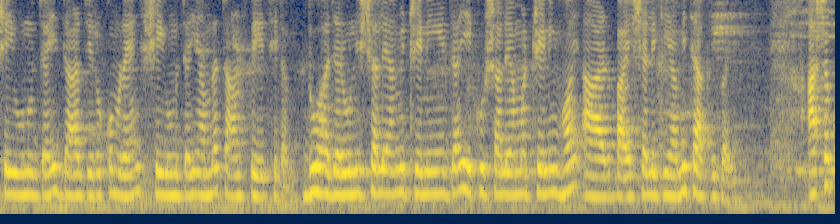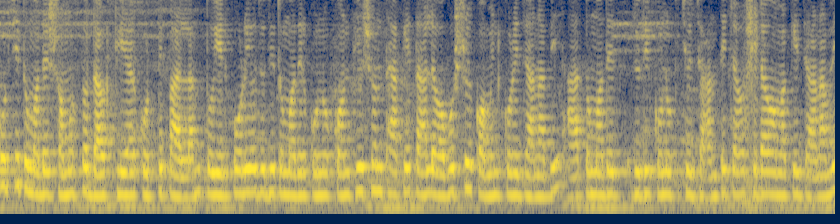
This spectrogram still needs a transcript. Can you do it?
সেই অনুযায়ী যার যেরকম র্যাঙ্ক সেই অনুযায়ী আমরা চান্স পেয়েছিলাম। দু হাজার উনিশ সালে আমি ট্রেনিংয়ে যাই, একুশ সালে আমার ট্রেনিং হয়, আর বাইশ সালে গিয়ে আমি চাকরি পাই। আশা করছি তোমাদের সমস্ত ডাউট ক্লিয়ার করতে পারলাম। তো এরপরেও যদি তোমাদের কোনো কনফিউশন থাকে, তাহলে অবশ্যই কমেন্ট করে জানাবে। আর তোমাদের যদি কোনো কিছু জানতে চাও, সেটাও আমাকে জানাবে।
